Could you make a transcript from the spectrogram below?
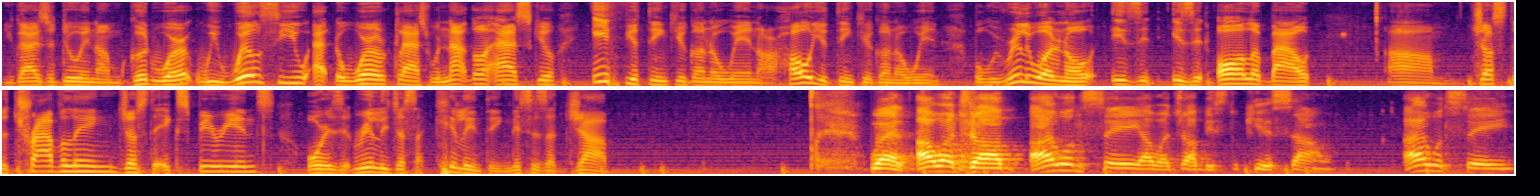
you guys are doing um good work. We will see you at the World Clash. We're not gonna ask you if you think you're gonna win or how you think you're gonna win, but we really want to know: is it is it all about um, just the traveling, just the experience, or is it really just a killing thing? This is a job. Well, our job, I won't say our job is to kill sound. I would say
